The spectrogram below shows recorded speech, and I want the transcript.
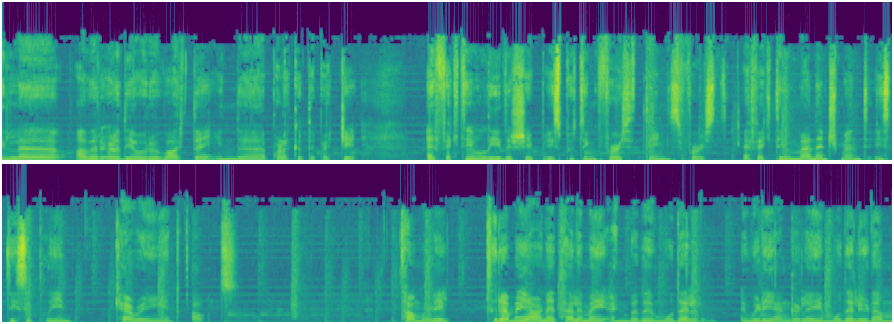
இல்லை அவர் எழுதிய ஒரு வார்த்தை இந்த பழக்கத்தை பற்றி. Effective leadership is putting first things first effective management is discipline carrying it out தமிழில் திறமையான தலைமை என்பது முதல் விடயங்களை முதலிடம்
